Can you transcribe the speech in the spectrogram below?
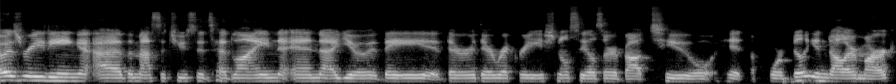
was reading uh, the Massachusetts headline, and uh, you know, they their their recreational sales are about to hit a four billion dollar mark.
